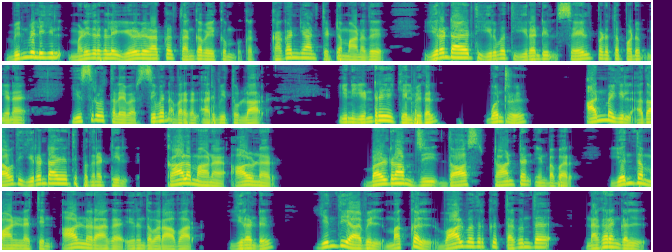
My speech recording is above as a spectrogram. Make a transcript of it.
விண்வெளியில் மனிதர்களை ஏழு நாட்கள் தங்க வைக்கும் ககன்யான் திட்டமானது இரண்டாயிரத்தி இருபத்தி இரண்டில் செயல்படுத்தப்படும் என இஸ்ரோ தலைவர் சிவன் அவர்கள் அறிவித்துள்ளார். இனி இன்றைய கேள்விகள். ஒன்று அண்மையில் அதாவது இரண்டாயிரத்தி பதினெட்டில் காலமான ஆளுநர் பல்ராம் ஜி தாஸ் டாண்டன் என்பவர் எந்த மாநிலத்தின் ஆளுநராக இருந்தவராவார்? இரண்டு இந்தியாவில் மக்கள் வாழ்வதற்கு தகுந்த நகரங்கள்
